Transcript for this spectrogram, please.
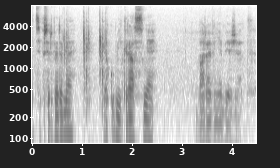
Teď si předvedeme, jak umí krásně barevně běžet.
